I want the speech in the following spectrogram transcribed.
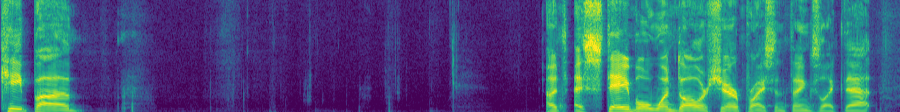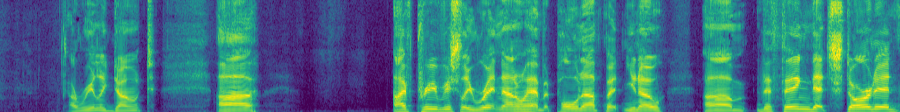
keep uh, a, a stable one dollar share price and things like that. I really don't. Uh, I've previously written. I don't have it pulled up, but you know, um, the thing that started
